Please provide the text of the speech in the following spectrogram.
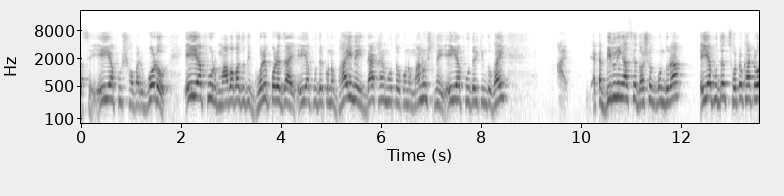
আছে। এই আপু সবার বড়। এই আপুর মা বাবা যদি ঘরে পড়ে যায়, এই আপুদের কোনো ভাই নেই, দেখার মতো কোনো মানুষ নেই। এই আপুদের কিন্তু ভাই একটা বিল্ডিং আছে দর্শক বন্ধুরা, এই আপুদের ছোটখাটো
